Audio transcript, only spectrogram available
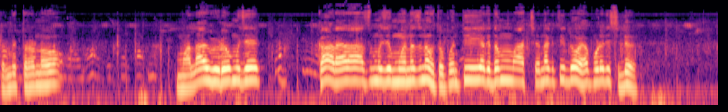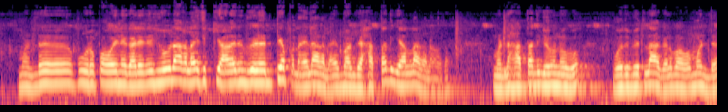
तर मित्रांनो मला व्हिडिओ म्हणजे काढायला आज म्हणजे मनच नव्हतं पण ती एकदम अचानक ती डोळ्यापुढे दिसलं. म्हटलं पोरं पवाय निघाले ते हिऊ लागलाय ती केळ्याने वेळेने टेपलाय लागलाय बांबे हातात घ्यायला लागला होता. म्हटलं हातात घेऊ नको बोधबीत लागल बाबा म्हटलं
